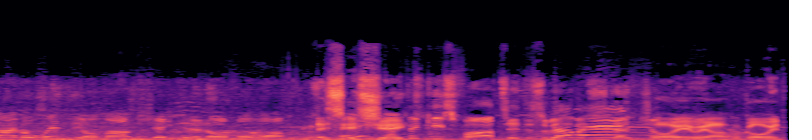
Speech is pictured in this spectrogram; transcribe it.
It's either windy or Mark's shaking an awful lot. It's, it's I shaking. think he's farted. There's a bit of a stench up Oh, here we are. We're going.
